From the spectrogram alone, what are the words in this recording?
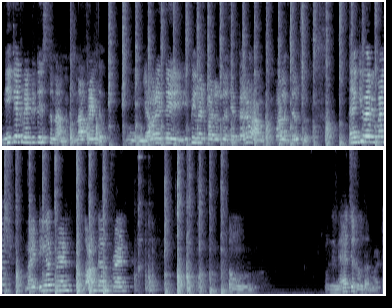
నీకే క్రెడిట్ ఇస్తున్నాను నా ఫ్రెండ్ ఎవరైతే ఈ పీనట్ బటర్తో చెప్పారో వాళ్ళకి తెలుసు. Thank you very much my dear friend long term friend ఇది న్యాచురల్ అనమాట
